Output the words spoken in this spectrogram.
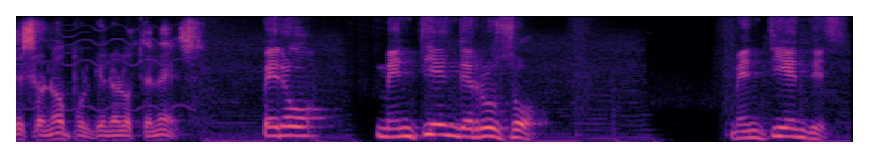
eso no, porque no los tenés. Pero me entiende, Ruso, me entiendes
